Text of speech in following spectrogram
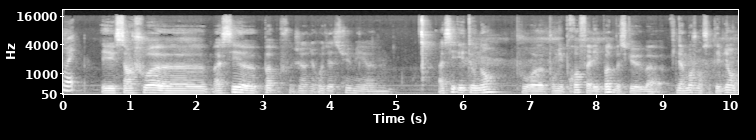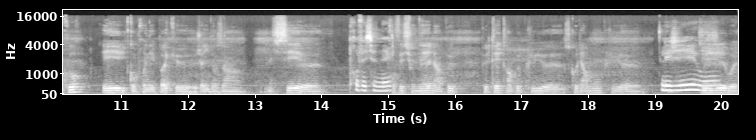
Ouais. Et c'est un choix euh, assez, euh, pas, j'ai audacieux, mais euh, assez étonnant pour, pour mes profs à l'époque parce que bah, finalement je m'en sortais bien en cours et ils comprenaient pas que j'aille dans un lycée professionnel. professionnel, un peu peut-être un peu plus scolairement plus léger, ouais. léger, ouais.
